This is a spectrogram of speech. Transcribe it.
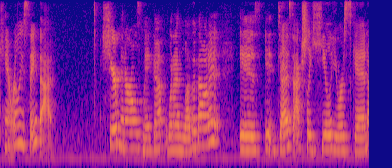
can't really say that. Sheer Minerals makeup, what I love about it is it does actually heal your skin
